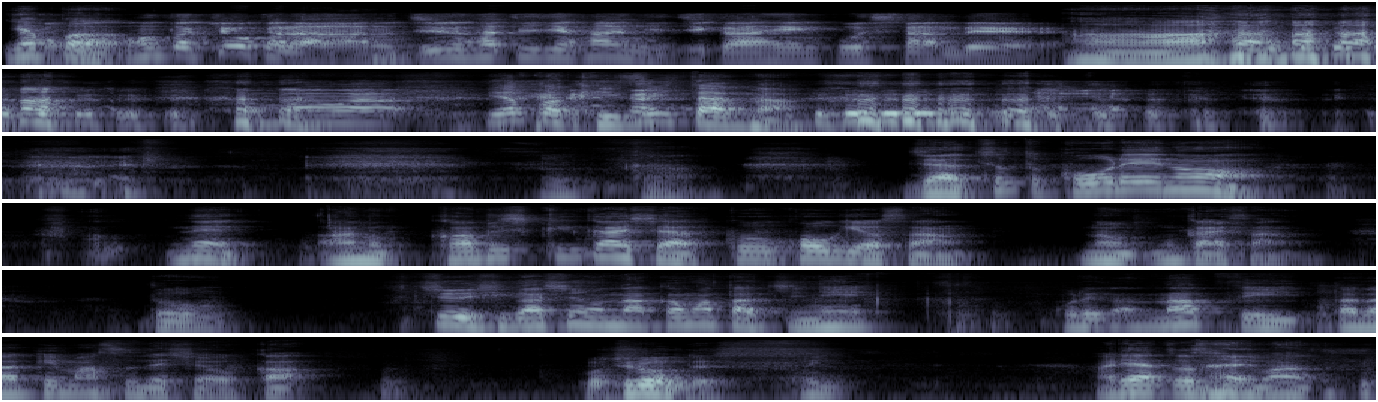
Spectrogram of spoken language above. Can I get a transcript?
やっぱ、本当は今日からあの18時半に時間変更したんで、ああ、こんばんは。やっぱ気づいたんだ。そっか。じゃあちょっと恒例の、ふね、あの、株式会社福岡工業さんの向井さんと、府中東の仲間たちに、これがなっていただけますでしょうか？もちろんです。はい。ありがとうございます。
